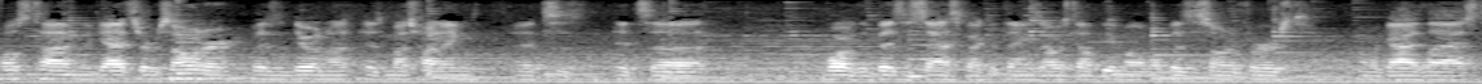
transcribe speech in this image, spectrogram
most of the time the guide service owner isn't doing as much hunting. It's it's uh, more of the business aspect of things. I always tell people I'm a business owner first. I'm a guide last.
